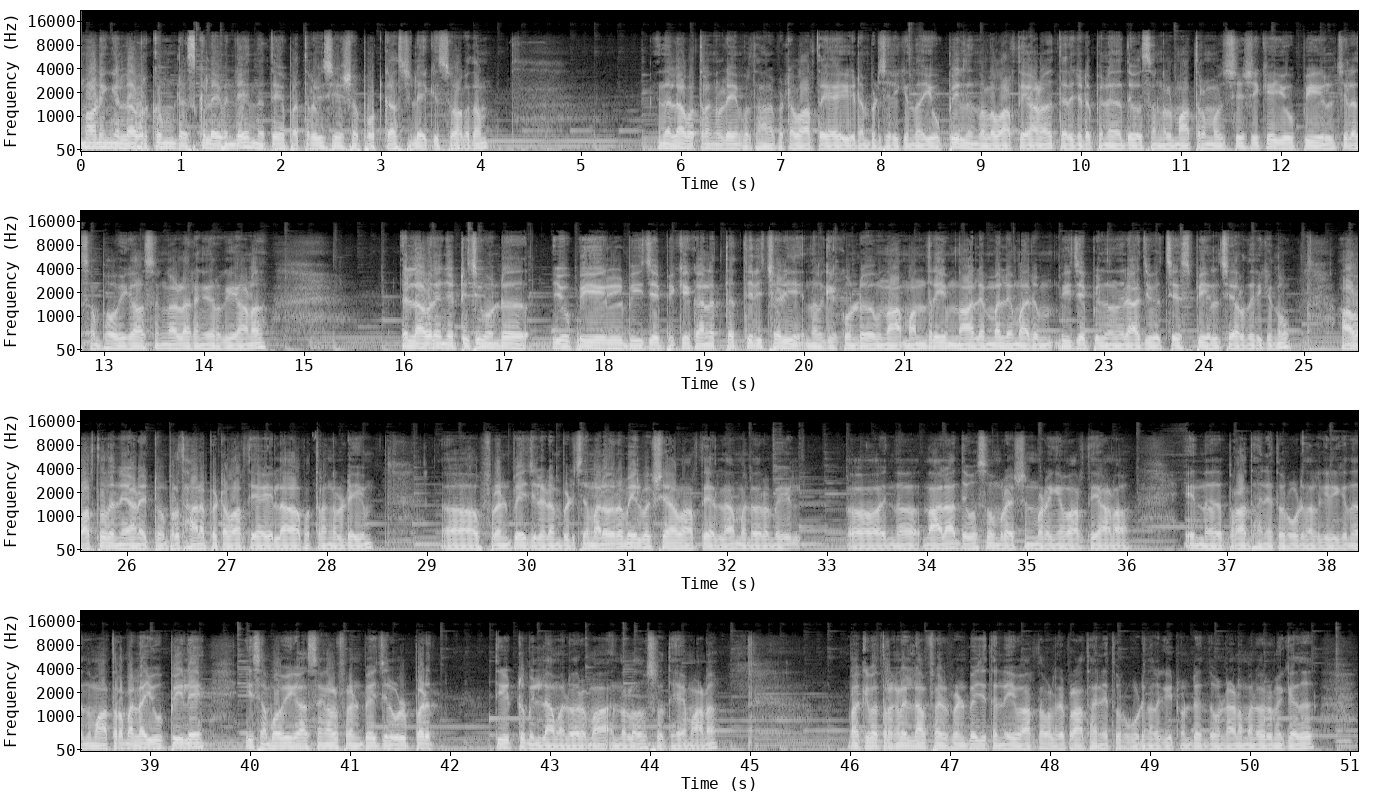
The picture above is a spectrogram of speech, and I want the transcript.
Good morning എല്ലാവർക്കും. Desk ലൈവിന്റെ ഇന്നത്തെ പത്രവിശേഷ പോഡ്കാസ്റ്റിലേക്ക് സ്വാഗതം. ഇന്നെല്ലാ പത്രങ്ങളുടെയും പ്രധാനപ്പെട്ട വാർത്തയായി ഇടം പിടിച്ചിരിക്കുന്നത് യു പിയിൽ നിന്നുള്ള വാർത്തയാണ്. തെരഞ്ഞെടുപ്പിന് ദിവസങ്ങൾ മാത്രം അവശേഷിക്കെ യു പിയിൽ ചില സംഭവ വികാസങ്ങൾ അരങ്ങേറുകയാണ്. എല്ലാവരെയും ഞെട്ടിച്ചുകൊണ്ട് യു പിയിൽ ബി ജെ പിക്ക് കനത്ത തിരിച്ചടി നൽകിക്കൊണ്ട് മന്ത്രിയും നാല് എം എൽ എമാരും ബി ജെ പിയിൽ നിന്ന് രാജിവെച്ച് എസ് പിയിൽ ചേർന്നിരിക്കുന്നു. ആ വാർത്ത തന്നെയാണ് ഏറ്റവും പ്രധാനപ്പെട്ട വാർത്തയായ എല്ലാ പത്രങ്ങളുടെയും. ഫ്രണ്ട് പേജിൽ ഇടം പിടിച്ചത്. മനോരമയിൽ പക്ഷേ ആ വാർത്തയല്ല. മനോരമയിൽ ഇന്ന് നാലാം ദിവസവും റേഷൻ മുടങ്ങിയ വാർത്തയാണ് ഇന്ന് പ്രാധാന്യത്തോടുകൂടി നൽകിയിരിക്കുന്നത്. മാത്രമല്ല യു പിയിലെ ഈ സംഭവ വികാസങ്ങൾ ഫ്രണ്ട് പേജിൽ ഉൾപ്പെടുത്തിയിട്ടുമില്ല മനോരമ എന്നുള്ളതും ശ്രദ്ധേയമാണ്. ബാക്കി പത്രങ്ങളെല്ലാം ഫ്രണ്ട് പേജിൽ തന്നെ ഈ വാർത്ത വളരെ പ്രാധാന്യത്തോടു കൂടി നൽകിയിട്ടുണ്ട്. എന്തുകൊണ്ടാണ് മനോരമയ്ക്ക് അത്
